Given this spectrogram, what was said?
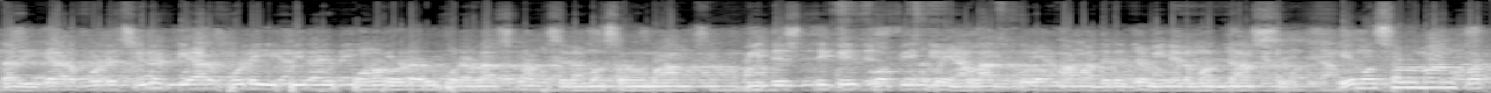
তার এয়ারপোর্টে, সিলেট এয়ারপোর্টে প্রায় পনেরোটার উপরে লাশ নামছে না মুসলমান। বিদেশ থেকে কফিন হয়ে লাশগুলো আমাদের জমিনের মধ্যে আসছে। এ মুসলমান কত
